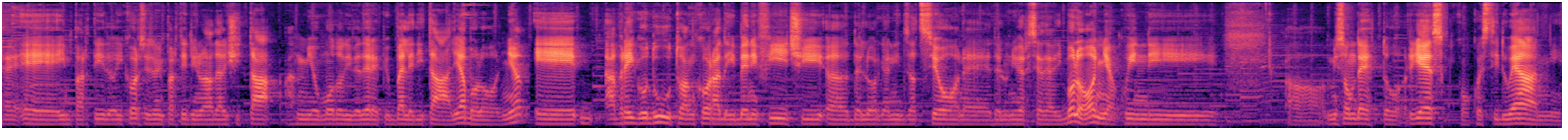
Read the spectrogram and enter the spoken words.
è impartito, i corsi sono impartiti in una delle città a mio modo di vedere più belle d'Italia, Bologna, e avrei goduto ancora dei benefici eh, dell'organizzazione dell'Università di Bologna, quindi Uh, mi sono detto riesco con questi due anni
